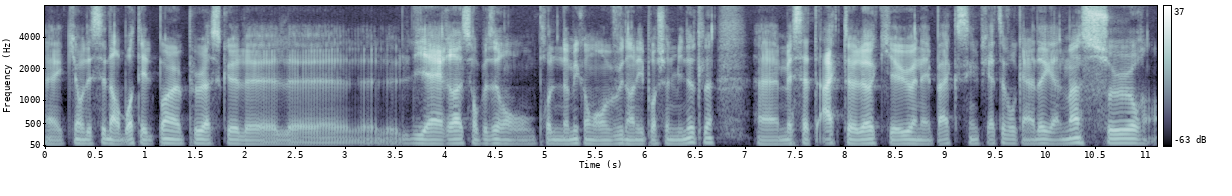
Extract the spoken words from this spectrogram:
euh, qui ont décidé d'emboîter le pas un peu à ce que l'IRA, si on peut dire, on pourra le nommer comme on veut dans les prochaines minutes, euh, mais cet acte-là qui a eu un impact significatif au Canada également sur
